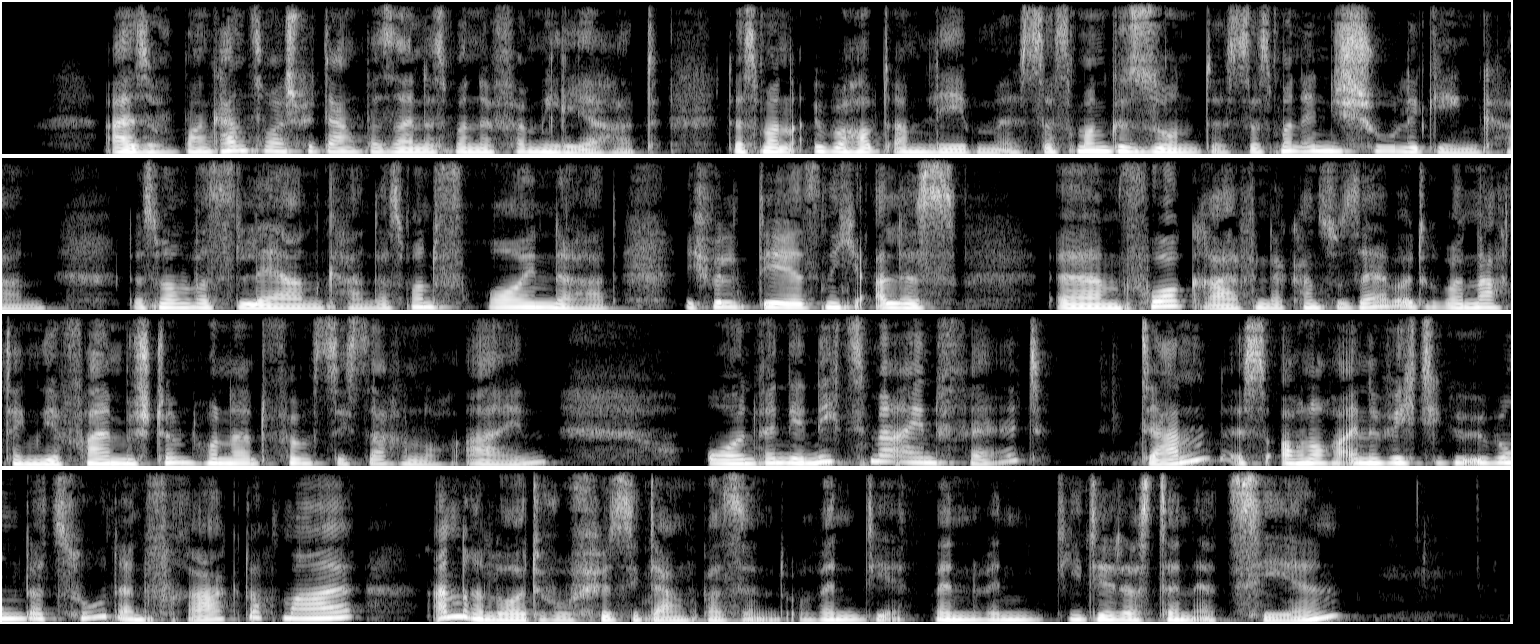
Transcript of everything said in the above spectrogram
Also man kann zum Beispiel dankbar sein, dass man eine Familie hat, dass man überhaupt am Leben ist, dass man gesund ist, dass man in die Schule gehen kann, dass man was lernen kann, dass man Freunde hat. Ich will dir jetzt nicht alles ähm, vorgreifen, da kannst du selber drüber nachdenken. Dir fallen bestimmt 150 Sachen noch ein. Und wenn dir nichts mehr einfällt, dann ist auch noch eine wichtige Übung dazu. Dann frag doch mal andere Leute, wofür sie dankbar sind. Und wenn die, wenn, wenn die dir das denn erzählen,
